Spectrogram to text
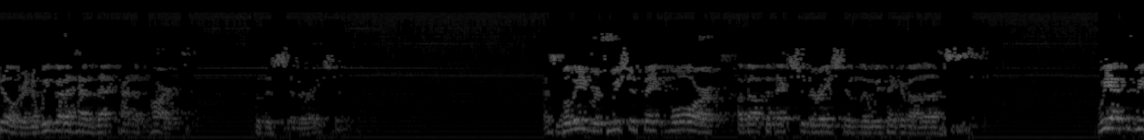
children, and we've got to have that kind of heart for this generation. As believers, we should think more about the next generation than we think about us. We have to be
